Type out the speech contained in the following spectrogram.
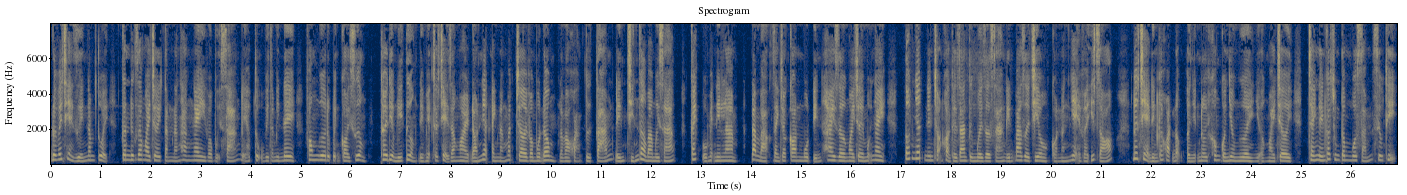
Đối với trẻ dưới 5 tuổi, cần được ra ngoài trời tắm nắng hàng ngày vào buổi sáng để hấp thụ vitamin D, phòng ngừa được bệnh còi xương. Thời điểm lý tưởng để mẹ cho trẻ ra ngoài đón nhận ánh nắng mặt trời vào mùa đông là vào khoảng từ 8 đến 9 giờ 30 sáng. Cách bố mẹ nên làm đảm bảo dành cho con 1 đến 2 giờ ngoài trời mỗi ngày. Tốt nhất nên chọn khoảng thời gian từ 10 giờ sáng đến 3 giờ chiều, có nắng nhẹ và ít gió. Đưa trẻ đến các hoạt động ở những nơi không có nhiều người như ở ngoài trời, tránh đến các trung tâm mua sắm, siêu thị,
